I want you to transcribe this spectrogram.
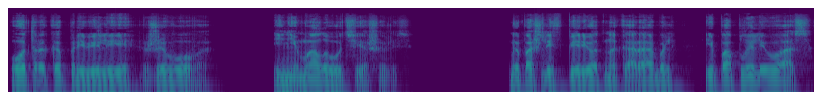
отрока привели живого, и немало утешились. Мы пошли вперед на корабль и поплыли вас,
